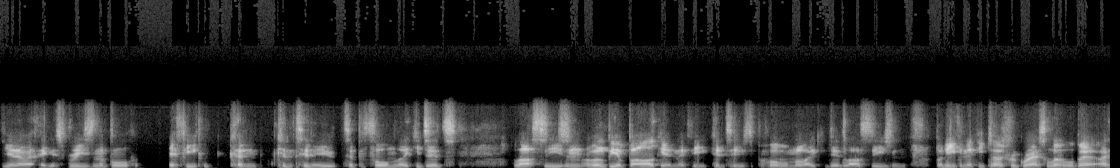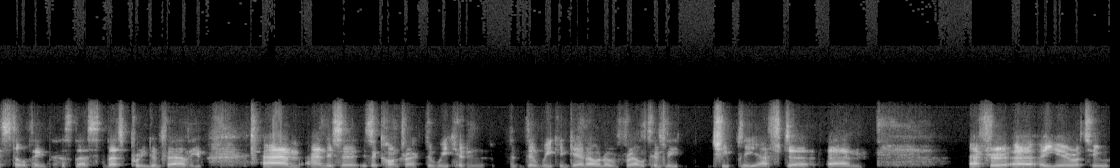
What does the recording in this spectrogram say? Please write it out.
you know I think it's reasonable if he can continue to perform like he did last season. It will be a bargain if he continues to perform like he did last season. But even if he does regress a little bit, I still think that's that's that's pretty good value. Um, and it's a it's a contract that we can that we can get out of relatively cheaply after um, after a, a year or two.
